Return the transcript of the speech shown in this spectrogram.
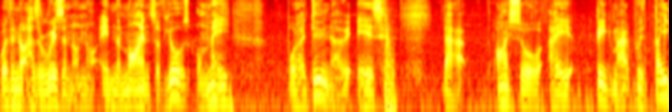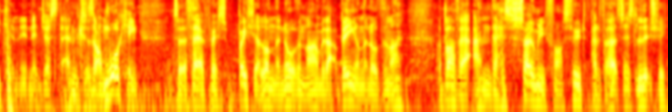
whether or not has arisen or not in the minds of yours or me. What I do know is that I saw a Big Mac with bacon in it just then because I'm walking to the therapist basically along the Northern Line without being on the Northern Line above it, and there's so many fast food adverts. It's literally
